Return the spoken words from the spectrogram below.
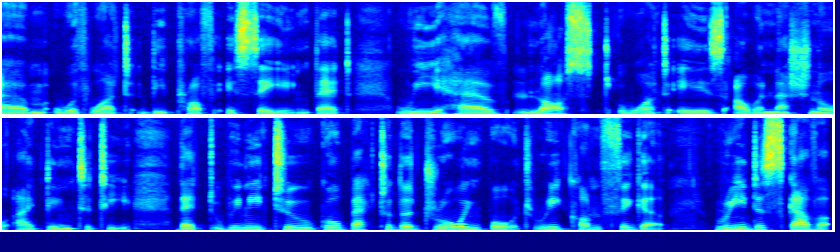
um, with what the Prof is saying that we have lost what is our national identity, that we need to go back to the drawing board, reconfigure? Rediscover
